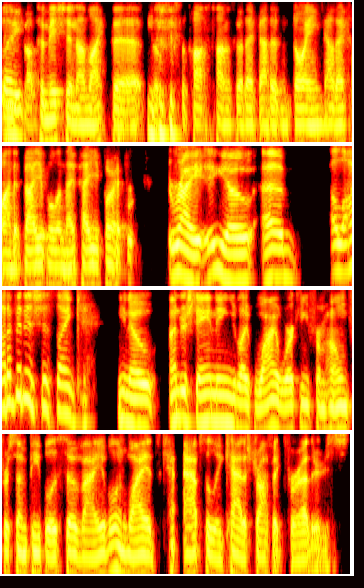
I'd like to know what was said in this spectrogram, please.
Like got permission unlike the, the, the past times where they found it annoying now they find it valuable and they pay you for it. Right you know um, a lot of it is just like you know understanding like why working from home for some people is so valuable and why it's ca- absolutely catastrophic for others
